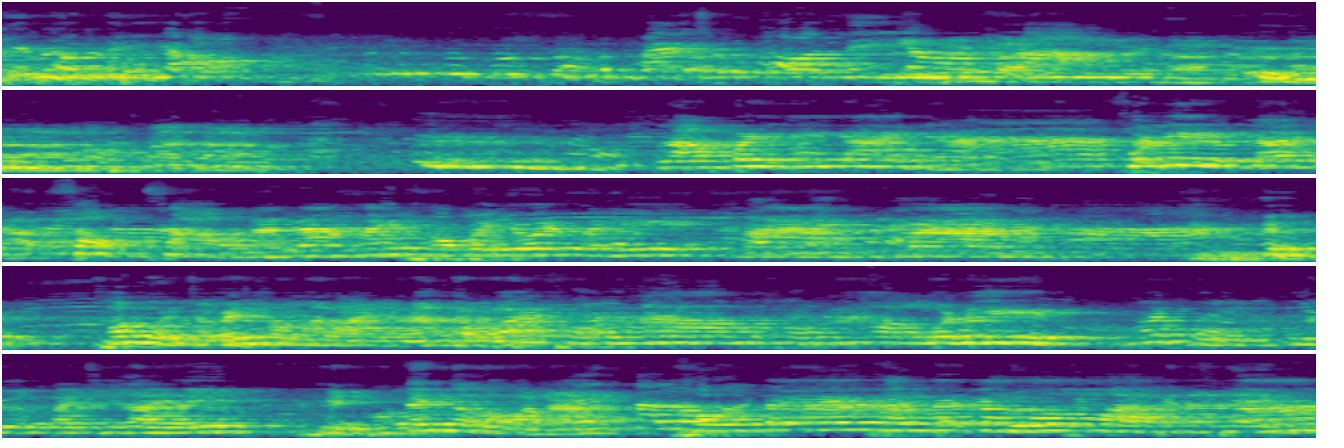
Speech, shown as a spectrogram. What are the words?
พี่คนไม่ยอมแม่ชุมพรนี่ยิยนอดีมเลยครับค่ะยินดีเลยครับอ่าขอบคุณมากครับ รับไปง่ายๆเนี่ยคุณอินแล้วสองสาวนั้นนะให้เขาไปด้วยมานี่ขอบมาคุณมานะคะเขาเหมือนจะไม่ทำอะไรนะแต่ว่าว่าเขาทำเขาทำคุณอินไม่ผมเหลือไปทีไรนี่เห็นเขาเต้นตลอดนะเขาเต้นเขาเต้นตลอดใช่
